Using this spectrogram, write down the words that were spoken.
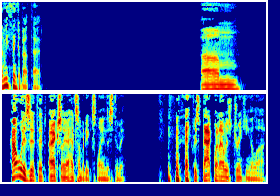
let me think about that. Um, how is it that actually I had somebody explain this to me? it was back when I was drinking a lot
